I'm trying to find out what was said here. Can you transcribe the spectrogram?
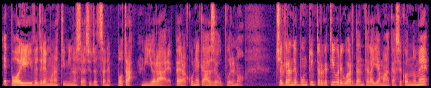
e poi vedremo un attimino se la situazione potrà migliorare per alcune case oppure no. C'è il grande punto interrogativo riguardante la Yamaha secondo me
